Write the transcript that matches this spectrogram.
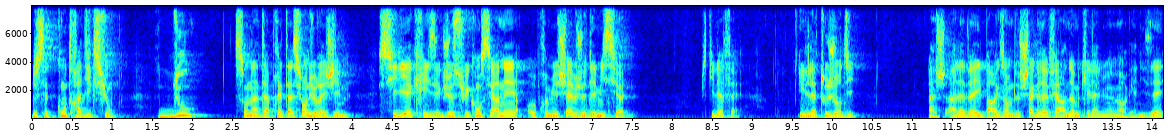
de cette contradiction, d'où son interprétation du régime. S'il y a crise et que je suis concerné au premier chef, je démissionne. Ce qu'il a fait. Il l'a toujours dit. À la veille, par exemple, de chaque référendum qu'il a lui-même organisé,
